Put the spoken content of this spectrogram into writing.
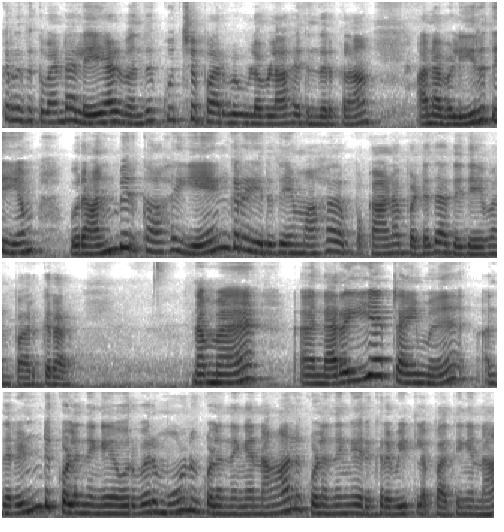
பார்க்கறதுக்கு வேண்டாம். லேயாள் வந்து குச்ச பார்வை உள்ளவளாக இருந்திருக்கலாம். ஆனால் அவள் இருதயம் ஒரு அன்பிற்காக ஏங்குற இருதயமாக காணப்பட்டது அதை தேவன் பார்க்கிறார். நம்ம நிறைய டைமு அந்த ரெண்டு குழந்தைங்க ஒருவர் மூணு குழந்தைங்க நாலு குழந்தைங்க இருக்கிற வீட்டில் பார்த்தீங்கன்னா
